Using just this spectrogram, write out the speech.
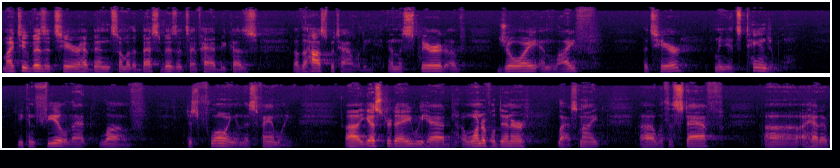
My two visits here have been some of the best visits I've had because of the hospitality and the spirit of joy and life that's here. I mean, it's tangible. You can feel that love just flowing in this family. Uh, yesterday, we had a wonderful dinner last night uh, with the staff. Uh, I had a,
